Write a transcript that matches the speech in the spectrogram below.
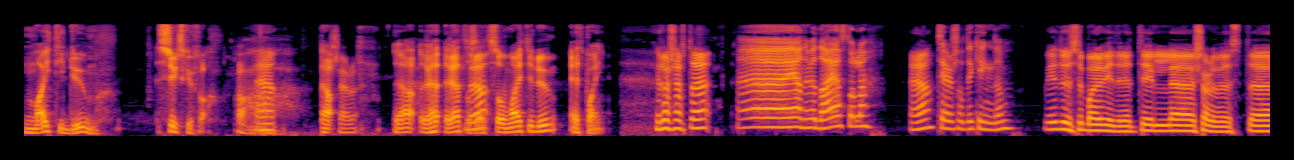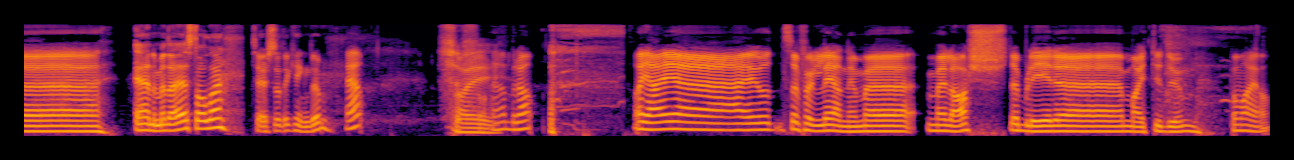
Mighty Doom. Sykt skuffa. Ah, Ja. Ja. Ja, rett og slett. Så Mighty Doom, ett poeng. Råskjefte. Uh, Jeg er enig med deg, jeg, Ståle. Ja. Tears of the Kingdom. Vi duser bare videre til uh, sjølveste uh... Jeg enig med deg, Ståle. Tears of the Kingdom. Fy Oi. Ja, bra. Og jeg eh, er jo selvfølgelig enig med, med Lars. Det blir uh, Mighty Doom på meg òg.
